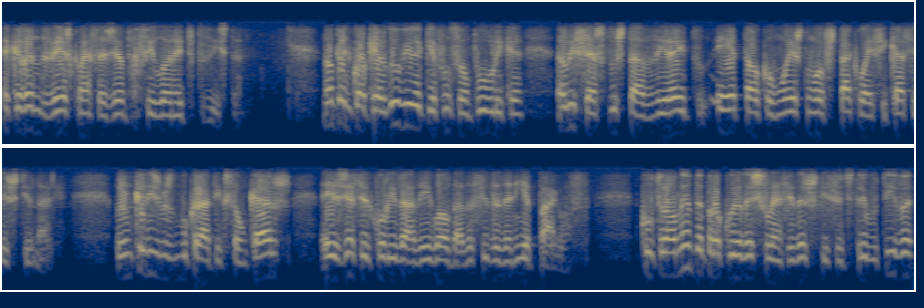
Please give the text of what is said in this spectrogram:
acabando de vez com essa gente refilona e despesista. Não tenho qualquer dúvida que a função pública, alicerce do Estado de Direito, é, tal como este, um obstáculo à eficácia gestionária. Os mecanismos democráticos são caros, a exigência de qualidade e igualdade da cidadania pagam-se. Culturalmente, a procura da excelência e da justiça distributiva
